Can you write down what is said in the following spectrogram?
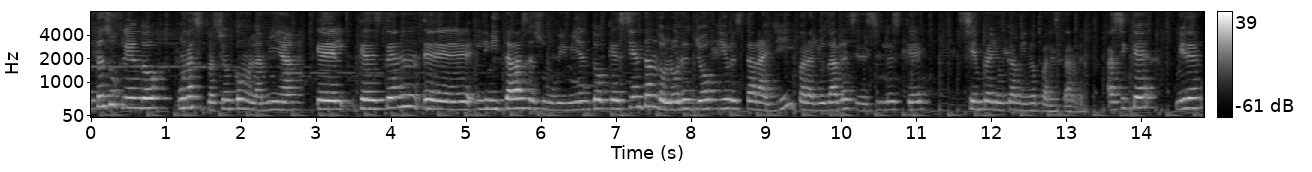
estén sufriendo una situación como la mía, que, que estén eh, limitadas en su movimiento, que sientan dolores, yo quiero estar allí para ayudarles y decirles que siempre hay un camino para estar. Así que, miren,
